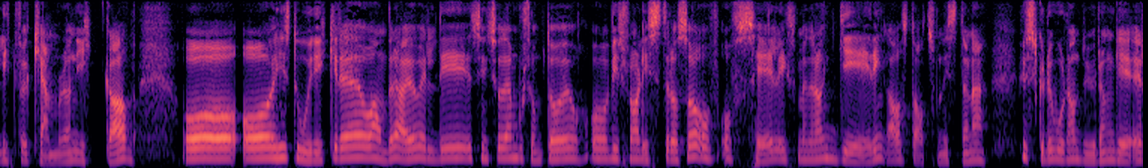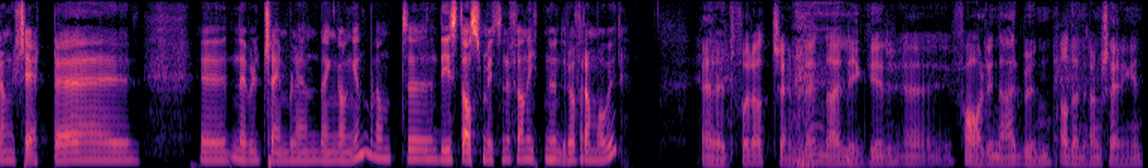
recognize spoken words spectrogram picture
litt før Cameron gikk av. Og, og historikere og andre er jo veldig, syns jo det er morsomt, og, og vi journalister også, å, se liksom en rangering av statsministrene. Husker du hvordan du rangerte uh, Neville Chamberlain den gangen blant uh, de statsministrene fra 1900 og framover? Jeg er redd for at Chamberlain der ligger uh, farlig nær bunnen av den rangeringen.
